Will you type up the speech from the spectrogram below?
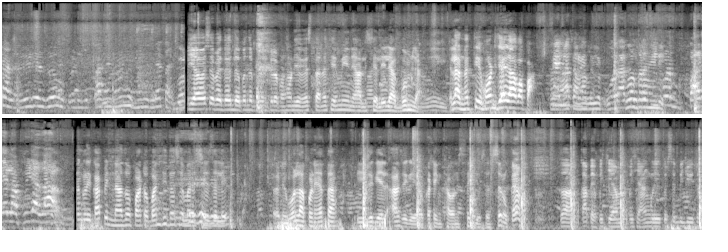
આવે વીડિયો જોવું પડી પાસે મને લેતા હોંડી આવે છે ભાઈ દસ પંદર પંદર કિલો પણ હોંડી વેચતા નથી એમ ને આ છે લીલા ગુમલા. એલા નથી હોંડ જાય આ બાપા. આંગળી કાપીને નાજો પાટો બાંધી છે મારે સેજલે અને ઓલા પણ હતા એ જગ્યાએ આ જગ્યાએ કટિંગ થવાનું થઈ ગયું છે. શરૂ કેમ? તો આમ કાપ્યા પછી આમ પછી આંગળી ઉપર સબી જોઈ તો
